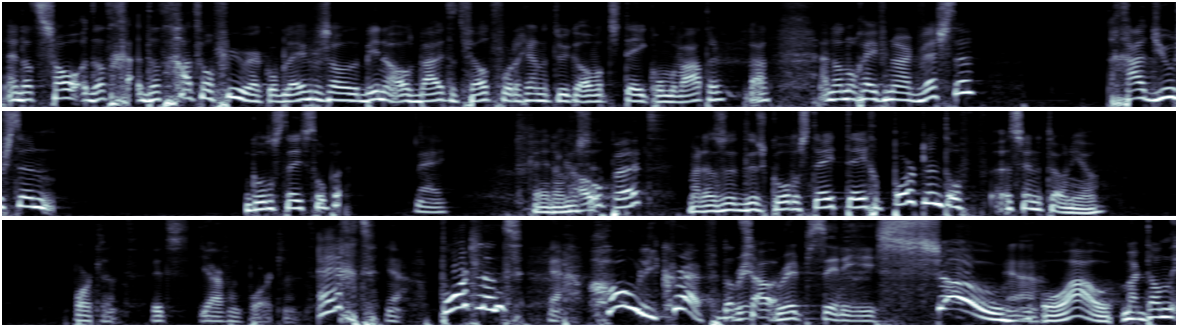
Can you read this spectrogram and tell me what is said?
En dat, zal, dat, dat gaat wel vuurwerk opleveren. Zowel binnen als buiten het veld. Vorig jaar natuurlijk al wat steek onder water gedaan. En dan nog even naar het westen. Gaat Houston Golden State stoppen? Nee. Okay, dan ik hoop het. Maar dat is dus Golden State tegen Portland of San Antonio? Portland. Dit is het jaar van Portland. Echt? Ja. Portland? Ja. Holy crap. Dat Rip, zou... Rip City. Zo. Ja. Wauw. Maar dan,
